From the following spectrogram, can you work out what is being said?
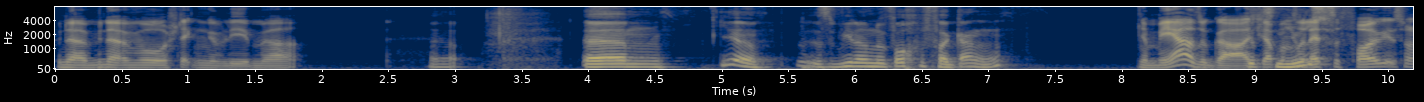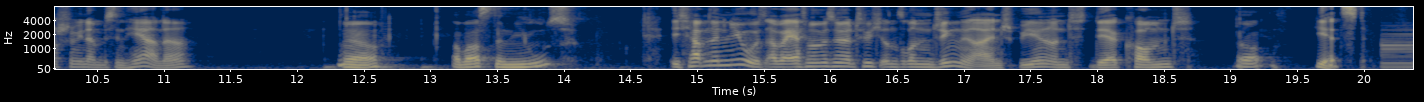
Bin da, bin da irgendwo stecken geblieben, ja. ja. Ähm, hier, ist wieder eine Woche vergangen. Ja, mehr sogar. ich Gibt's glaube, unsere letzte Folge ist auch schon wieder ein bisschen her, ne? Ja. Aber hast du News? Ich habe eine News, aber erstmal müssen wir natürlich unseren Jingle einspielen und der kommt Ja. jetzt. The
